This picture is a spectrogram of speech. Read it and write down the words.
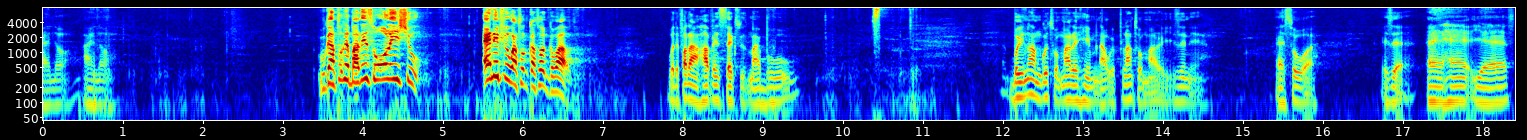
I know, I know. We can talk about this whole issue. Anything we can talk about. But the father, I'm having sex with my boo. But you know, I'm going to marry him now. We plan to marry, isn't it? And so, uh, he said, uh-huh, yes.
